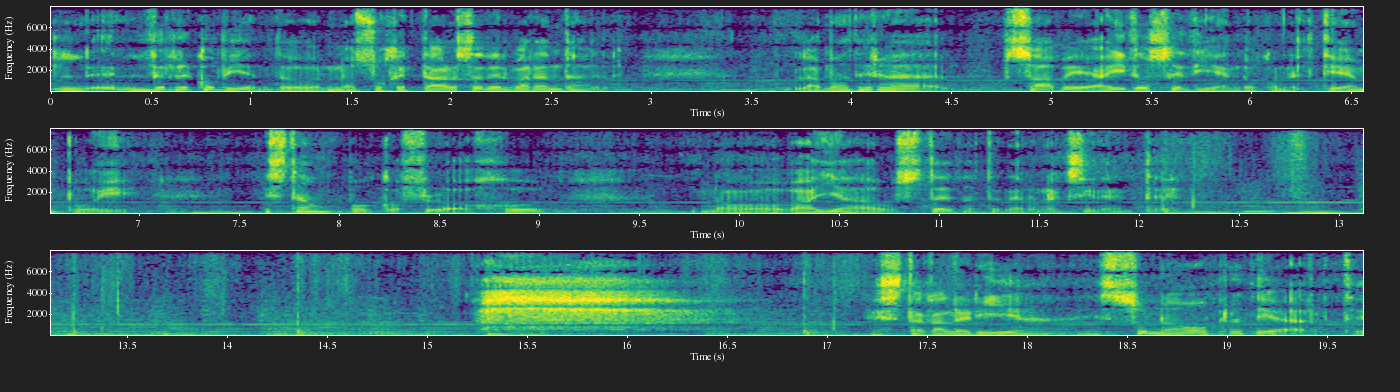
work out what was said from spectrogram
Le, recomiendo no sujetarse del barandal. La madera, sabe, ha ido cediendo con el tiempo y está un poco flojo. No vaya usted a tener un accidente. Ah, esta galería es una obra de arte.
